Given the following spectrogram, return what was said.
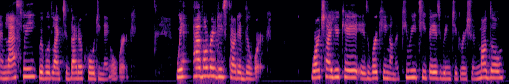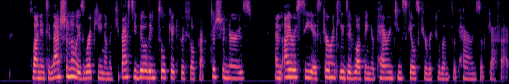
And lastly, we would like to better coordinate our work. We have already started the work. War Child UK is working on a community-based reintegration model. Plan International is working on a capacity building toolkit for field practitioners. And IRC is currently developing a parenting skills curriculum for parents of CAAFAG.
